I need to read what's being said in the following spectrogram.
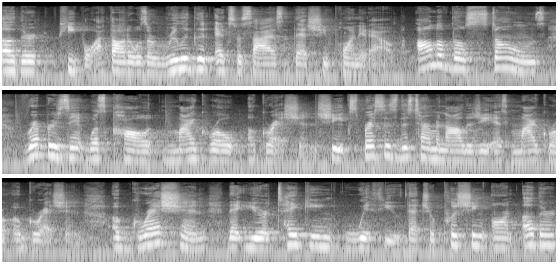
other people. I thought it was a really good exercise that she pointed out. All of those stones represent what's called microaggression. She expresses this terminology as microaggression. Aggression that you're taking with you, that you're pushing on other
